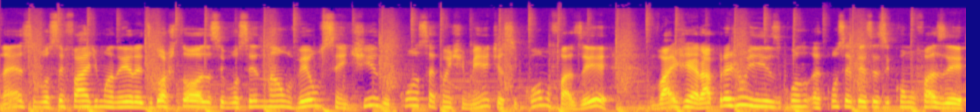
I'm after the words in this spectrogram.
né? Se você faz de maneira desgostosa, se você não vê um sentido, consequentemente, esse como fazer vai gerar prejuízo. Com, com certeza, esse como fazer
